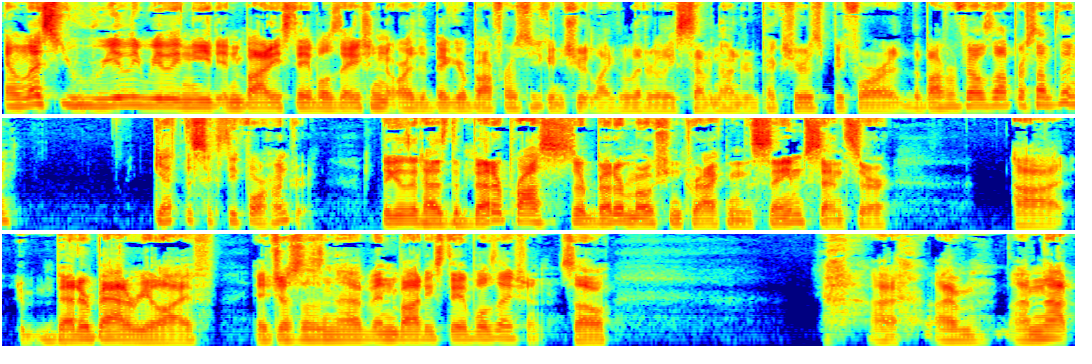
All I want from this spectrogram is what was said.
unless you really, really need in body stabilization or the bigger buffer so you can shoot like literally 700 pictures before the buffer fills up or something, get the 6400 because it has the better processor, better motion tracking, the same sensor, uh, better battery life. It just doesn't have in body stabilization. So I, I'm I'm not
